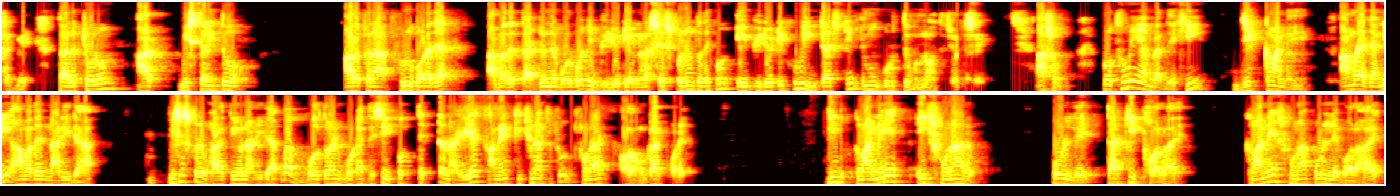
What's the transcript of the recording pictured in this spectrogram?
থাকবে। তাহলে চলুন আর বিস্তারিত আলোচনা শুরু করা যাক। আপনাদের তার জন্য বলব যে ভিডিওটি আপনারা শেষ পর্যন্ত দেখুন। এই ভিডিওটি খুবই ইন্টারেস্টিং এবং গুরুত্বপূর্ণ হতে চলেছে। আসুন, প্রথমেই আমরা দেখি যে কানে, আমরা জানি আমাদের নারীরা বিশেষ করে ভারতীয় নারীরা বা বলতে পারেন গোটা দেশেই প্রত্যেকটা নারীরা কানে কিছু না কিছু সোনার অলংকার পরে। কিন্তু কানে এই সোনার পড়লে তার কি ফল হয়? কানে সোনা পড়লে বলা হয়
